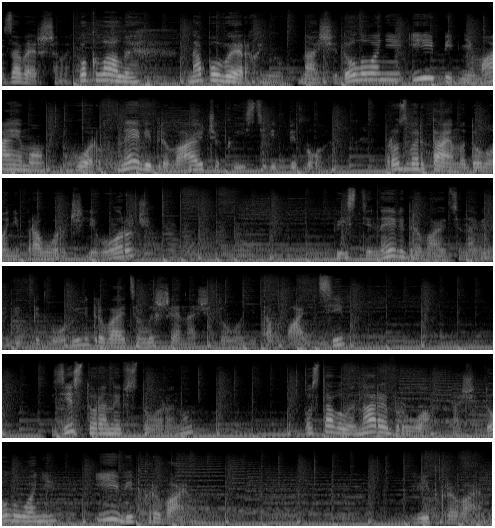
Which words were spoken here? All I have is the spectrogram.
Завершили. Поклали на поверхню наші долоні і піднімаємо вгору, не відриваючи кисті від підлоги. Розвертаємо долоні праворуч, ліворуч. Кисті не відриваються від підлоги, відриваються лише наші долоні та пальці. Зі сторони в сторону. Поставили на ребро наші долоні і відкриваємо. Відкриваємо.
